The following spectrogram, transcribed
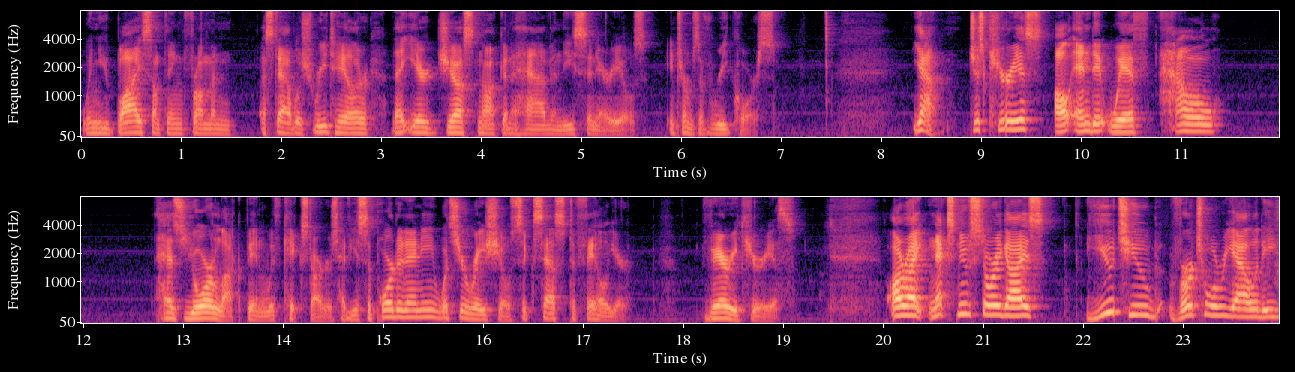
when you buy something from an established retailer that you're just not going to have in these scenarios in terms of recourse. Yeah, just curious. I'll end it with how has your luck been with Kickstarters? Have you supported any? What's your ratio, success to failure? Very curious. All right, next news story, guys. YouTube virtual reality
